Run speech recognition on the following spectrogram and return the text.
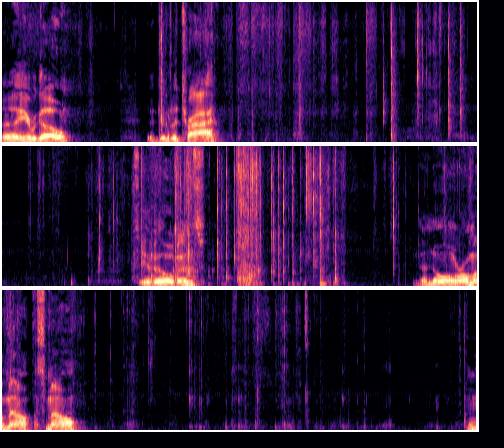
Uh, here we go. Give it a try. See if it opens. Got no aroma melt, smell. Hmm.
